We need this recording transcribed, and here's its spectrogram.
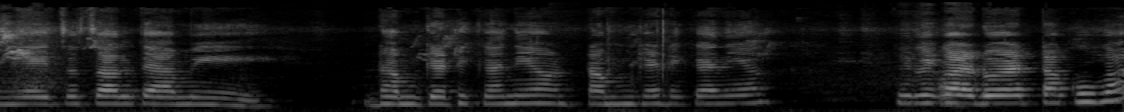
यायचं चालते आम्ही ढमक्या ठिकाणी टमक्या ठिकाणी तुला काय डोळ्यात टाकू का?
